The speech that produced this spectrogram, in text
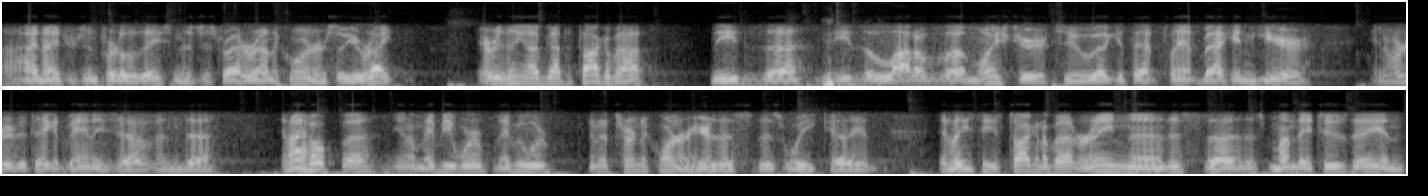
uh, high nitrogen fertilization is just right around the corner. So you're right. Everything I've got to talk about needs uh, needs a lot of uh, moisture to uh, get that plant back in gear in order to take advantage of, and uh, and I hope uh, you know maybe we're maybe we're going to turn the corner here this this week. Uh, at least he's talking about rain uh, this uh, this Monday, Tuesday, and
